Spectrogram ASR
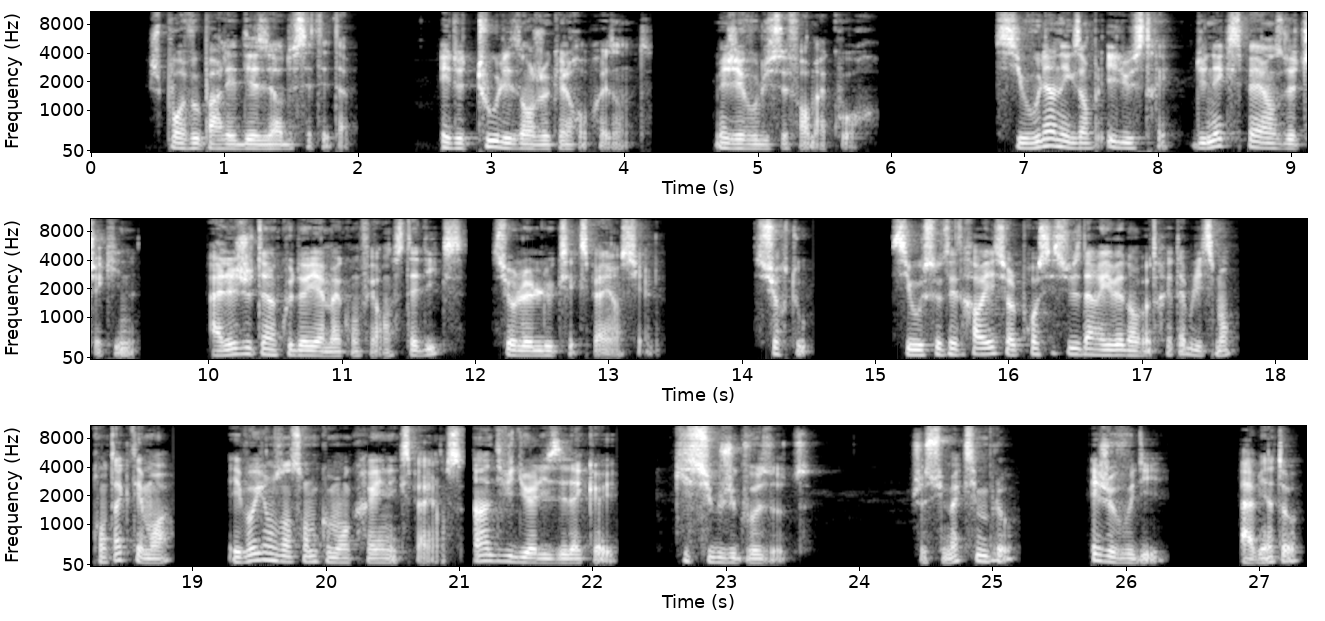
Je pourrais vous parler des heures de cette étape et de tous les enjeux qu'elle représente, mais j'ai voulu ce format court. Si vous voulez un exemple illustré d'une expérience de check-in, allez jeter un coup d'œil à ma conférence TEDx sur le luxe expérientiel. Surtout, si vous souhaitez travailler sur le processus d'arrivée dans votre établissement, contactez-moi et voyons ensemble comment créer une expérience individualisée d'accueil qui subjugue vos hôtes. Je suis Maxime Blo et je vous dis à bientôt.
